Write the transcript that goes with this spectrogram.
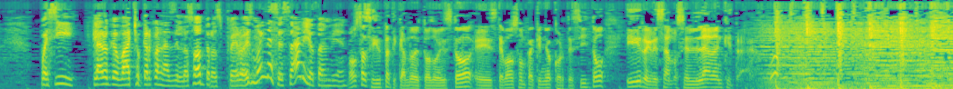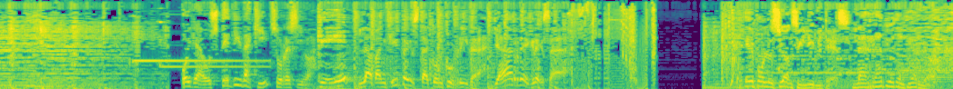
pues sí, claro que va a chocar con las de los otros, pero Claro. es muy necesario también. Vamos a seguir platicando de todo esto. Este, vamos a un pequeño cortecito y regresamos en la banqueta. Oiga, usted vive aquí su recibo. ¿Qué? La banqueta está concurrida. Ya regresa. Evolución sin límites. La radio del diario.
